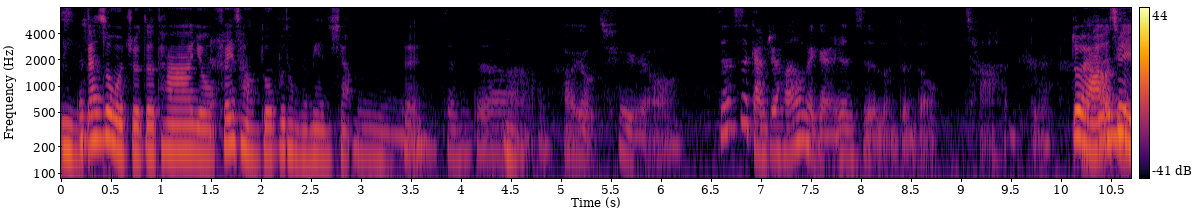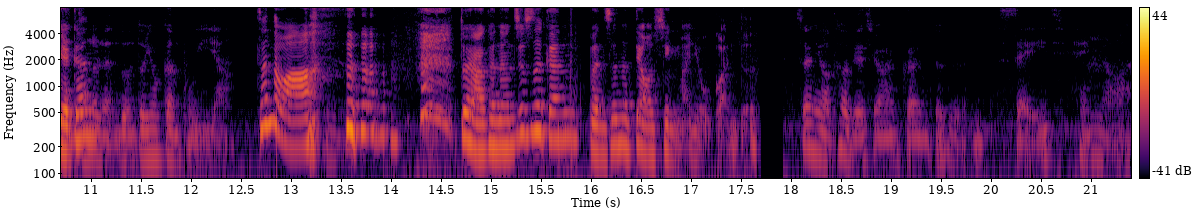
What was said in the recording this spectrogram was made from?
嗯，但是我觉得他有非常多不同的面相。嗯，对，真的、嗯、好有趣哦！真是感觉好像每个人认识的伦敦都差很多。对啊，而且也跟人伦敦又更不一样。真的吗？对啊，可能就是跟本身的调性蛮有关的。所以你有特别喜欢跟就是谁一起 hang out 啊？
